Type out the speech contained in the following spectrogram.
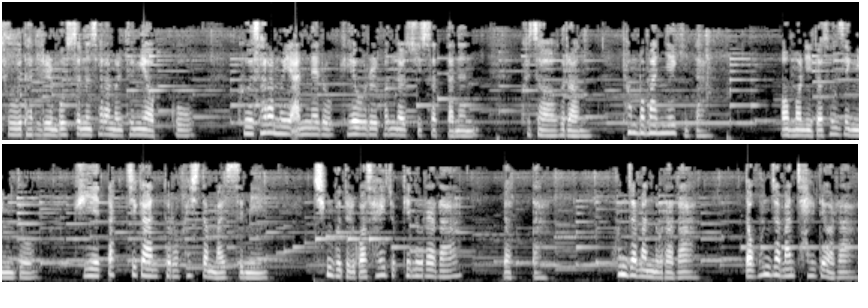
두 다리를 못 쓰는 사람을 등에 업고 그 사람의 안내로 개울을 건널 수 있었다는 그저 그런 평범한 얘기다. 어머니도 선생님도 귀에 딱지가 않도록 하시던 말씀이 친구들과 사이좋게 놀아라 였다. 혼자만 놀아라. 너 혼자만 잘 되어라.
